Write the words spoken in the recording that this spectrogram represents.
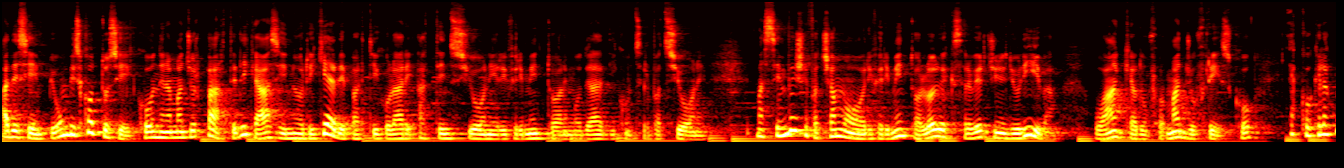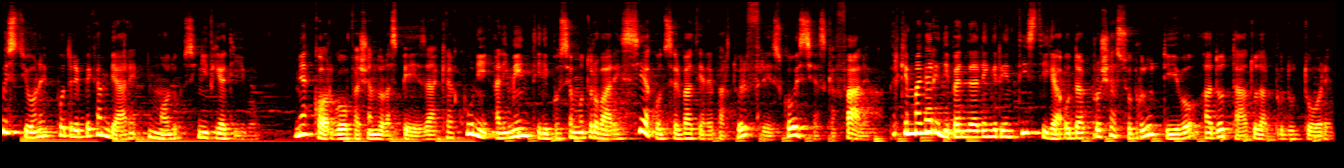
Ad esempio, un biscotto secco nella maggior parte dei casi non richiede particolari attenzioni in riferimento alle modalità di conservazione, ma se invece facciamo riferimento all'olio extravergine di oliva o anche ad un formaggio fresco, ecco che la questione potrebbe cambiare in modo significativo. Mi accorgo facendo la spesa che alcuni alimenti li possiamo trovare sia conservati nel reparto del fresco e sia a scaffale, perché magari dipende dall'ingredientistica o dal processo produttivo adottato dal produttore.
